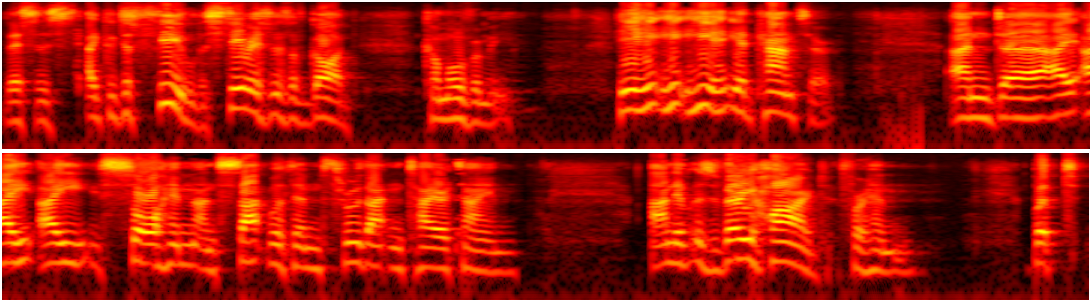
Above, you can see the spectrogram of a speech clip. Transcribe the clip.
This is, I could just feel the seriousness of God come over me. He, he, he, he had cancer. And uh, I, I, I saw him and sat with him through that entire time. And it was very hard for him. But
